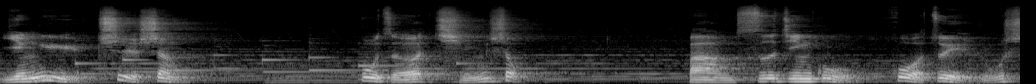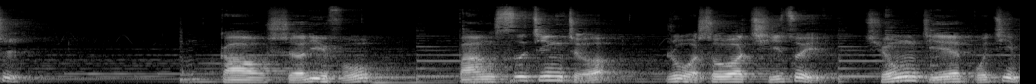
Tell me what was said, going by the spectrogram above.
淫欲炽盛，不择禽兽；绑丝巾故，获罪如是。告舍利弗，绑丝巾者，若说其罪，穷劫不尽。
